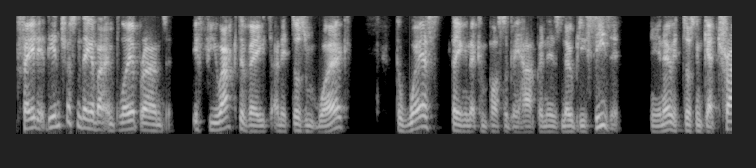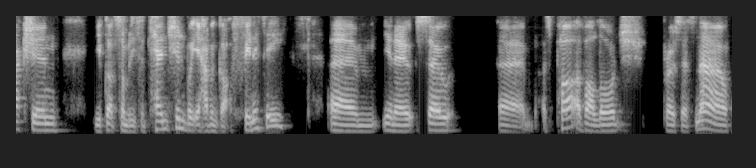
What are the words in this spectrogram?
failure, the interesting thing about employer brand, if you activate and it doesn't work, the worst thing that can possibly happen is nobody sees it. You know, it doesn't get traction. You've got somebody's attention, but you haven't got affinity. Um, you know, so um, as part of our launch process now,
